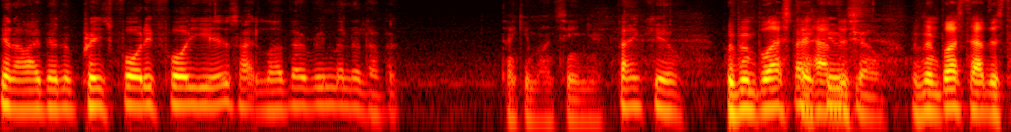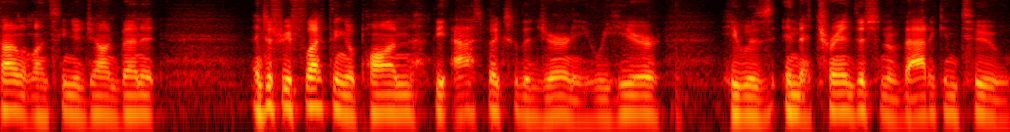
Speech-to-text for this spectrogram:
You know, I've been a priest 44 years. I love every minute of it. Thank you, Monsignor. Thank you. We've been blessed Thank to have you, this. Joe. We've been blessed to have this time with Monsignor John Bennett, and just reflecting upon the aspects of the journey. We hear he was in that transition of Vatican II.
